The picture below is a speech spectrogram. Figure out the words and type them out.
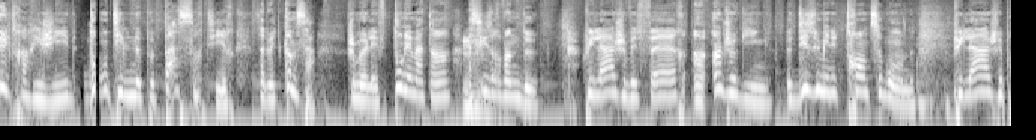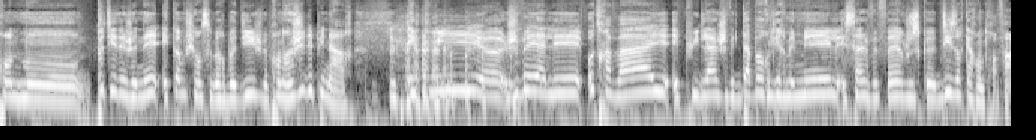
ultra rigides dont il ne peut pas sortir. Ça doit être comme ça. Je me lève tous les matins à 6h22. Puis là, je vais faire un, un jogging de 18 minutes 30 secondes. Puis là, je vais prendre mon petit déjeuner et comme je suis en summer body, je vais prendre un jus d'épinard. Et puis, euh, je vais aller au travail et puis là, je vais d'abord lire mes mails et ça, je vais faire jusqu'à 10h43. Enfin,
